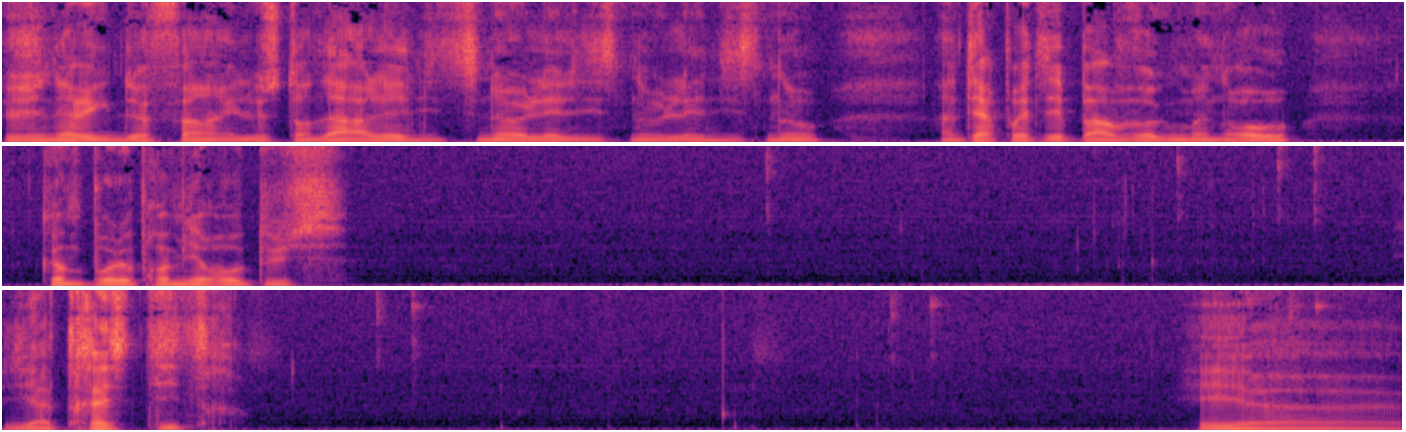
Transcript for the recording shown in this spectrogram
Le générique de fin est le standard Let It Snow, Let It Snow, Let It Snow, interprété par Vogue Monroe, comme pour le premier opus. Il y a 13 titres Et euh,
